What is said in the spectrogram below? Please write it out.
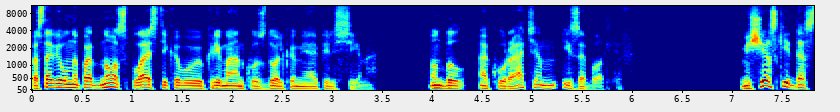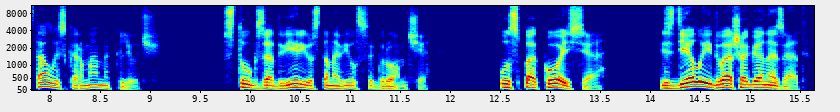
Поставил на поднос пластиковую креманку с дольками апельсина. Он был аккуратен и заботлив. Мещерский достал из кармана ключ. Стук за дверью становился громче. «Успокойся! Сделай два шага назад!»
